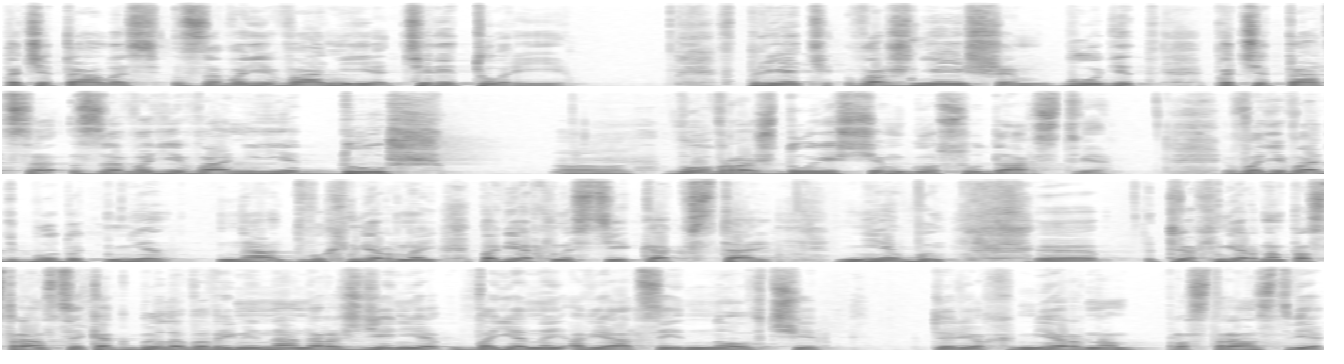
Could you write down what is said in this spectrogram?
почиталось завоевание территории. Впредь важнейшим будет почитаться завоевание душ во враждующем государстве. Воевать будут не на двухмерной поверхности, как в старь, не в э, трехмерном пространстве, как было во времена нарождения военной авиации, но в четырехмерном пространстве,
